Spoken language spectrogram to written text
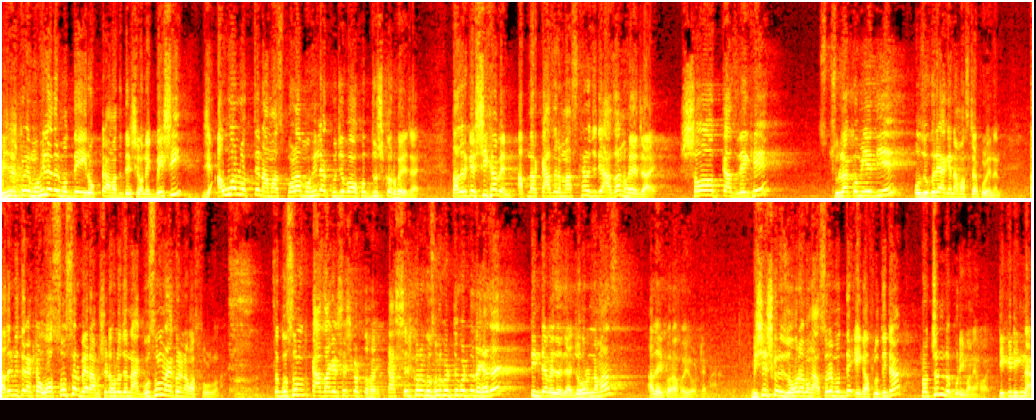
বিশেষ করে মহিলাদের মধ্যে এই রোগটা আমাদের দেশে অনেক বেশি, যে আউয়াল ওয়াক্তে নামাজ পড়া মহিলা খুঁজে পাওয়া খুব দুষ্কর হয়ে যায়। তাদেরকে শিখাবেন, আপনার কাজের মাঝখানে যদি আজান হয়ে যায়, সব কাজ রেখে চুলা কমিয়ে দিয়ে অজু করে আগে নামাজটা পড়ে নেন। তাদের ভিতরে একটা অসস্যার ব্যারাম, সেটা হলো যে না, গোসল না করে নামাজ পড়ব না। তো গোসল কাজ আগে শেষ করতে হয়। কাজ শেষ করে গোসল করতে করতে দেখা যায়, তিনটা বেজে যায় জোহর নামাজ আদায় করা হয়ে ওঠে না। বিশেষ করে জোহর এবং আসরের মধ্যে এই গাফলতিটা প্রচণ্ড পরিমাণে হয়। ঠিক ঠিক না?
